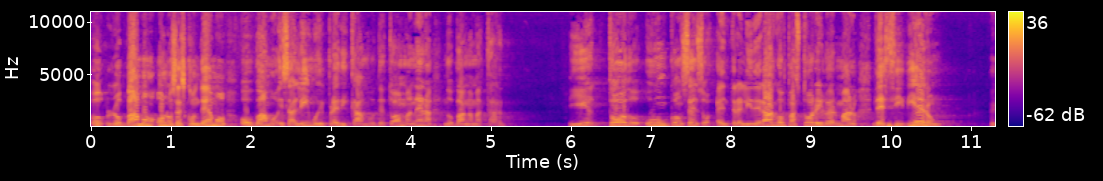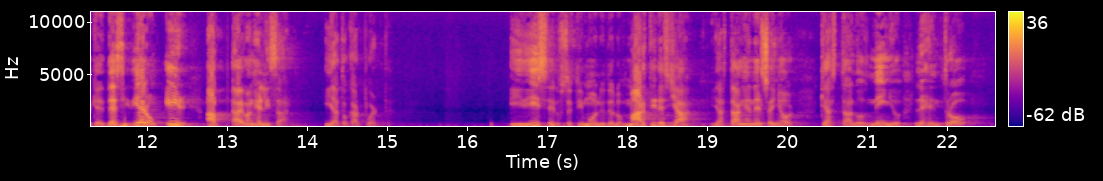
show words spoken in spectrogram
o nos vamos o nos escondemos, o vamos y salimos y predicamos. De todas maneras nos van a matar. Y todo, hubo un consenso entre el liderazgo, pastor y los hermanos, decidieron que decidieron ir a, evangelizar y a tocar puertas. Y dice los testimonios de los mártires ya, ya están en el Señor, que hasta los niños les entró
